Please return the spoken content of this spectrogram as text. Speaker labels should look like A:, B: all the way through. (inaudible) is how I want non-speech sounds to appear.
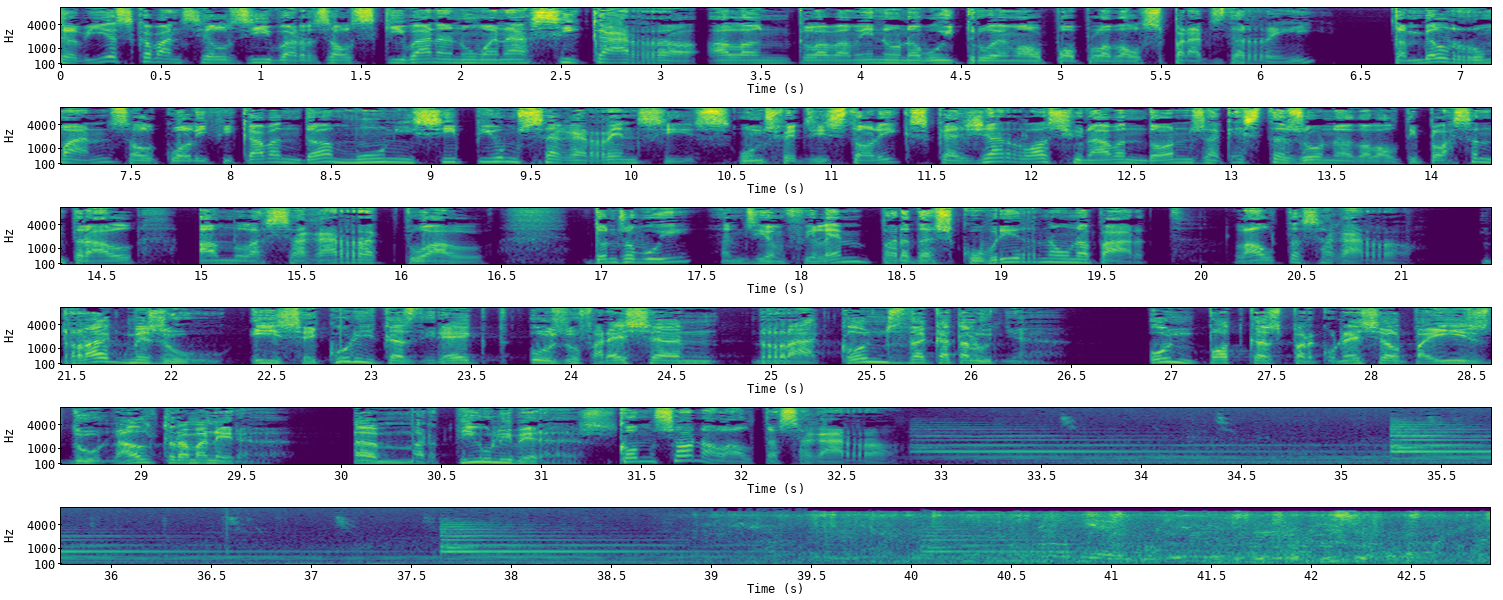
A: Sabies que van ser els íbers els qui van anomenar Sicarra a l'enclavament on avui trobem el poble dels Prats de Rei? També els romans el qualificaven de municipium sagarrensis, uns fets històrics que ja relacionaven, doncs, aquesta zona de l'altiplà central amb la Sagarra actual. Doncs avui ens hi enfilem per descobrir-ne una part, l'Alta Sagarra.
B: RAC més i Securitas Direct us ofereixen Racons de Catalunya, un podcast per conèixer el país d'una altra manera amb Martí Oliveres.
A: Com sona l'Alta Sagarra?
